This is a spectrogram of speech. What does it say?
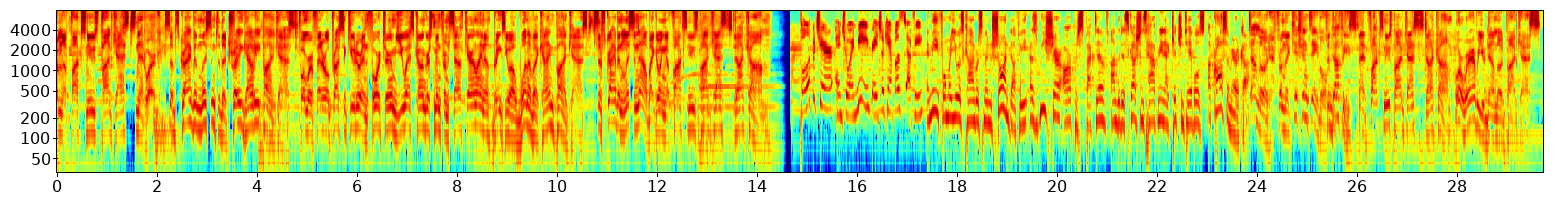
from the Fox News Podcasts Network. Subscribe and listen to the Trey Gowdy Podcast. Former federal prosecutor and four term U.S. Congressman from South Carolina brings you a one of a kind podcast. Subscribe and listen now by going to FoxNewsPodcasts.com. Pull up a chair and join me, Rachel Campos Duffy. And me, former U.S. Congressman Sean Duffy, as we share our perspective on the discussions happening at kitchen tables across America. Download from the kitchen table the Duffys at FoxNewsPodcasts.com or wherever you download podcasts.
